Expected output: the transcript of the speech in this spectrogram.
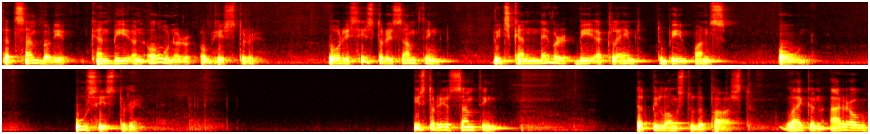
that somebody can be an owner of history? Or is history something which can never be acclaimed to be one's own. Whose history? History is something that belongs to the past, like an arrow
